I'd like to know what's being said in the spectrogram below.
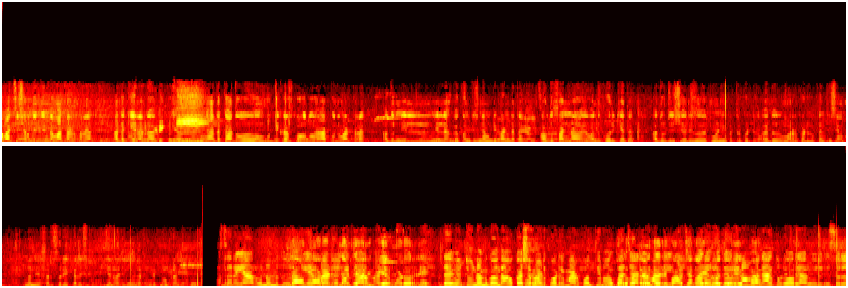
ಅವಾಚ್ಯ ಶಬ್ದದಿಂದ ಮಾತಾಡ್ತಾರೆ. ಅದಕ್ಕೆ ಏನದ? ಅದಕ್ಕೆ ಅದು ಬುದ್ಧಿ ಕಳಿಸ್ಬೋದು, ಹಾಕೋದು ಮಾಡ್ತಾರೆ. ಅದು ನಿಲ್ ನಿಲ್ಲಬೇಕು ಅಂತ ನಮ್ಮ ಡಿಪೆಂಡ್ ಅದ. ಅವ್ರದ್ದು ಸಣ್ಣ ಒಂದು ಕೋರಿಕೆ ಅದ. ಅದು ಡಿ ಸಿ ಅವ್ರಿಗೆ ಮಣಿ ಪತ್ರ ಕೊಟ್ಟು ಅದು ಮಾಡಿಕೊಡ್ಬೇಕು ಅಂತ ನನ್ನ ಹೆಸರು ಸುರೇಖ ರಾಜ್ ಜನವರಿ ಸಂಘಟನೆ ಮುಖಂಡ ಸರ್ ಯಾರು ನಮ್ದು ಕೇರ್ ಮಾಡಿಲ್ಲ ಕೇರ್. ದಯವಿಟ್ಟು ನಮ್ಗೊಂದು ಅವಕಾಶ ಮಾಡಿಕೊಡ್ರಿ ಮಾಡ್ಕೊಂಡ್ ತಿನ್ನುವಂತ ಜಾಗ ಮಾಡಿ. ಬಡವ್ರು ಇದ್ದೇವ್ರಿ ನಾವು ಮನ್ಯಾಗ ದುಡಿಯೋರು ಯಾರು ಇಲ್ರಿ ಸರ್.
